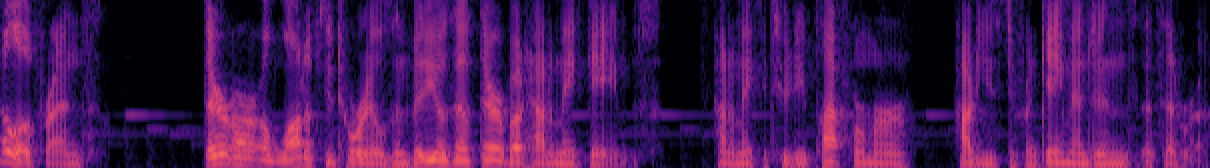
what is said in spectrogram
Hello friends. There are a lot of tutorials and videos out there about how to make games, how to make a 2D platformer, how to use different game engines, etc.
